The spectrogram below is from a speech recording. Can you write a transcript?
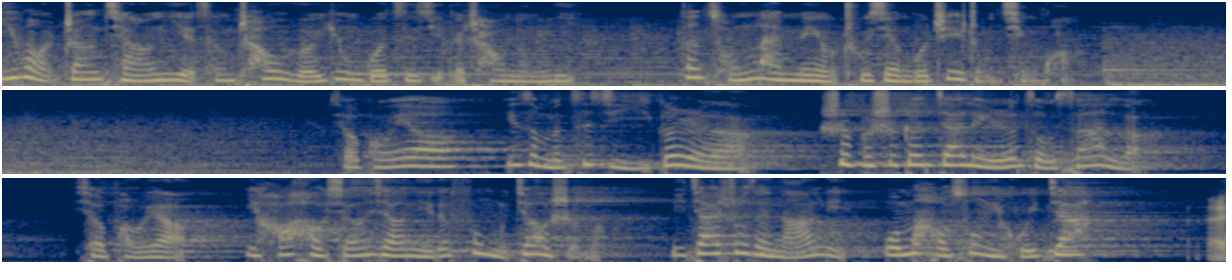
以往张强也曾超额用过自己的超能力，但从来没有出现过这种情况。小朋友，你怎么自己一个人啊？是不是跟家里人走散了？小朋友，你好好想想，你的父母叫什么？你家住在哪里？我们好送你回家。哎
